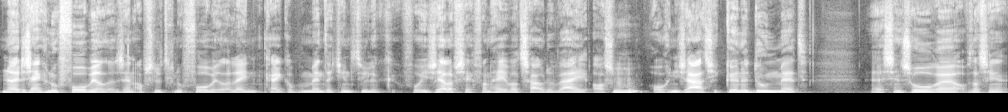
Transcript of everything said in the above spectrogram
Nee, er zijn genoeg voorbeelden. Er zijn absoluut genoeg voorbeelden. Alleen, kijk, op het moment dat je natuurlijk voor jezelf zegt van... hé, hey, wat zouden wij als Mhm. organisatie kunnen doen met sensoren of dat soort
